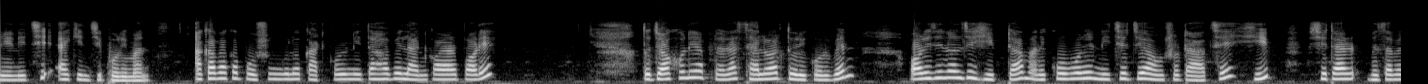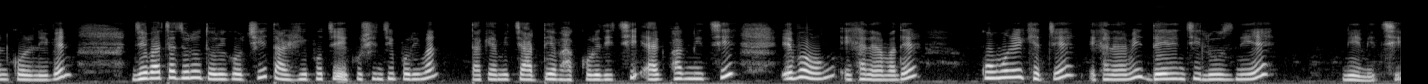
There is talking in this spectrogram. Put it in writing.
নিয়ে নিচ্ছি এক ইঞ্চি পরিমাণ। আঁকা বাঁকা পোর্শনগুলো কাট করে নিতে হবে লাইন করার পরে। তো যখনই আপনারা সালোয়ার তৈরি করবেন অরিজিনাল যে হিপটা মানে কোমরের নিচের যে অংশটা আছে, হিপ, সেটার মেজারমেন্ট করে নেবেন। যে বাচ্চার জন্য তৈরি করছি, তার হিপ হচ্ছে একুশ ইঞ্চি পরিমাণ। তাকে আমি চার দিয়ে ভাগ করে দিচ্ছি, এক ভাগ নিচ্ছি। এবং এখানে আমাদের কোমরের ক্ষেত্রে এখানে আমি দেড় ইঞ্চি লুজ নিয়ে নিয়ে নিচ্ছি।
